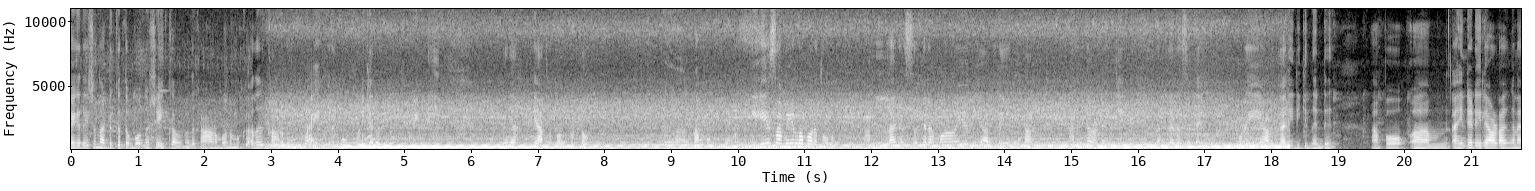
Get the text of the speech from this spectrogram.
ഏകദേശം നടുക്കെത്തുമ്പോൾ ഒന്ന് ഷേക്ക് ആവുന്നു. അത് കാണുമ്പോൾ നമുക്ക് അത് കാണുമ്പോൾ ഭയങ്കര കൂട്ടി പിടിക്കാൻ തുടങ്ങി. പേടി. പിന്നെ യാത്ര പുറപ്പെട്ടു. നമുക്ക് സമയമുള്ള പോലെ തോന്നും. നല്ല രസകരമായൊരു യാത്രയായിരുന്നു കേട്ടോ. എൻജോയ് നല്ല രസമുണ്ടായിരുന്നു കുറേ ആൾക്കാർ ഇരിക്കുന്നുണ്ട്. അപ്പോൾ അതിന്റെ ഇടയിൽ അവിടെ അങ്ങനെ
